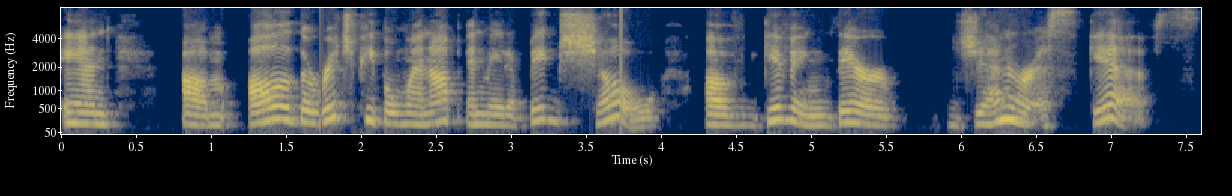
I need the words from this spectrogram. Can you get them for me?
and um, all of the rich people went up and made a big show of giving their generous gifts,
